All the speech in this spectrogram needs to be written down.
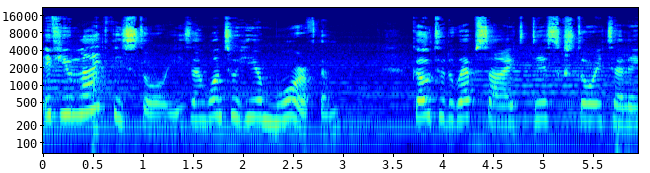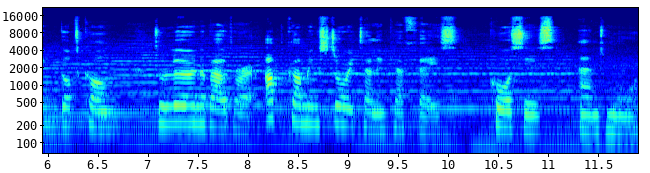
If you like these stories and want to hear more of them, go to the website discstorytelling.com to learn about our upcoming storytelling cafes, courses, and more.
